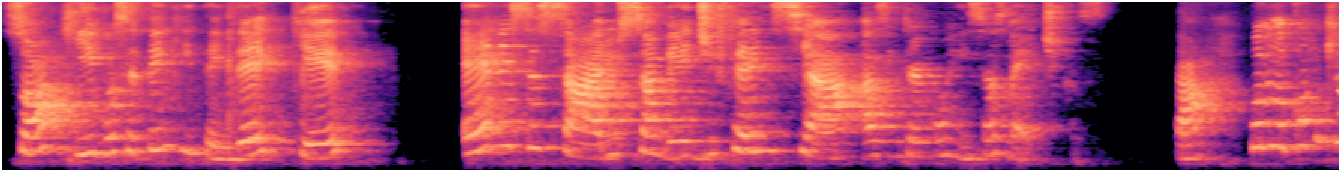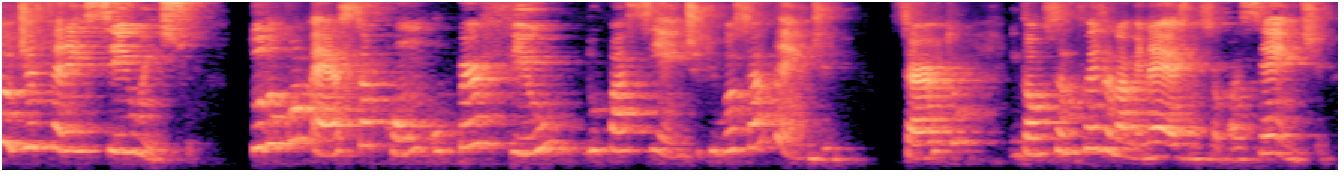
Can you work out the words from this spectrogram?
Só que você tem que entender que é necessário saber diferenciar as intercorrências médicas, tá? Pamela, como que eu diferencio isso? Tudo começa com o perfil do paciente que você atende, certo? Então, você não fez anamnese no seu paciente?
